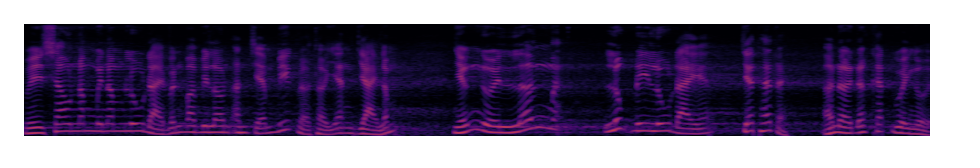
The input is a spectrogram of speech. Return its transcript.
Vì sau 50 năm lưu đày bên Babylon, Anh chị em biết rồi thời gian dài lắm Những người lớn mà lúc đi lưu đày chết hết rồi Ở nơi đất khách quê người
